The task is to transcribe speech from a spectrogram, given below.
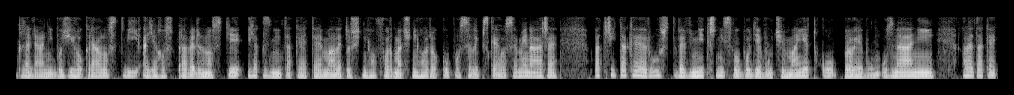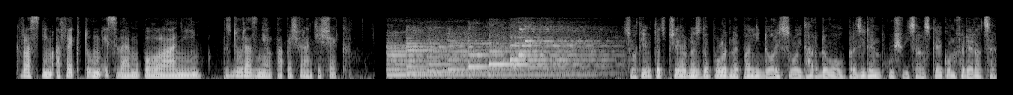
K hledání Božího království a jeho spravedlnosti, jak zní také téma letošního formačního roku posilipského semináře, patří také růst ve vnitřní svobodě vůči majetku, projevům uznání, ale také k vlastním afektům i svému povolání, zdůraznil papež František. Svatý otec přijal dnes dopoledne paní Doris Lloydhardovou, prezidentku Švýcarské konfederace.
